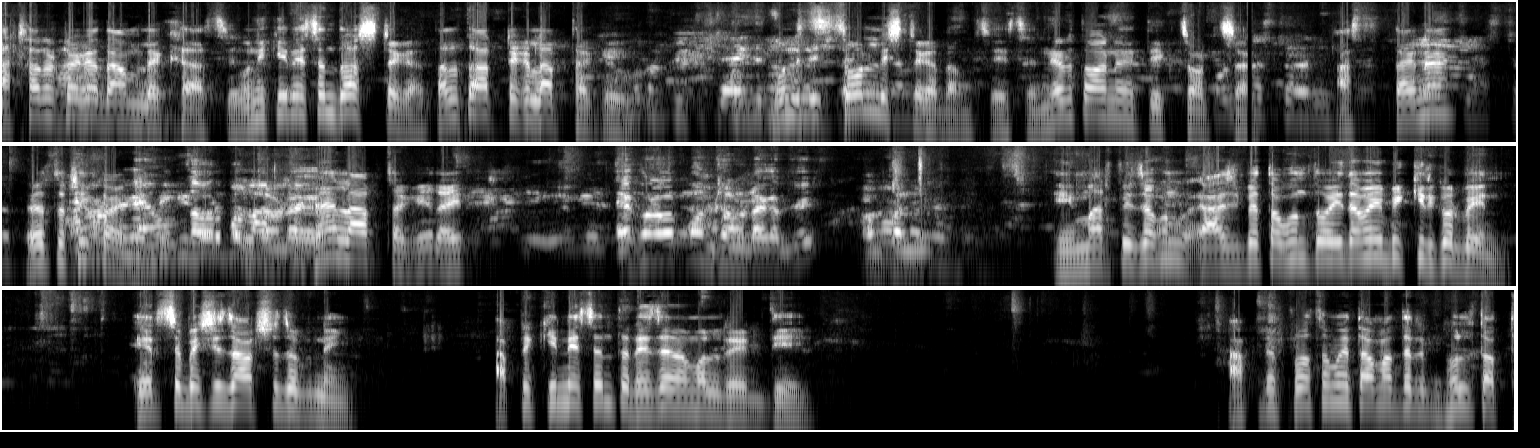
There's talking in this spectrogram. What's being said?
আঠারো টাকা দাম লেখা আছে। উনি কিনেছেন দশ টাকা তাহলে তো আট টাকা লাভ থাকে উনি চল্লিশ টাকা দাম চেয়েছেন। এটা তো অনৈতিক চর্চা। তাই না? এটা তো ঠিক হয় না। হ্যাঁ লাভ থাকে রাইট এখন আবার পঞ্চান্ন টাকা দিয়ে কোম্পানি এমআরপি যখন আসবে তখন তো ওই দামেই বিক্রি করবেন। এর চেয়ে বেশি যাওয়ার সুযোগ নেই। আপনি কিনেছেন তো রিজনেবল রেট দিয়েই। আপনি প্রথমে তো আমাদের ভুল তথ্য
